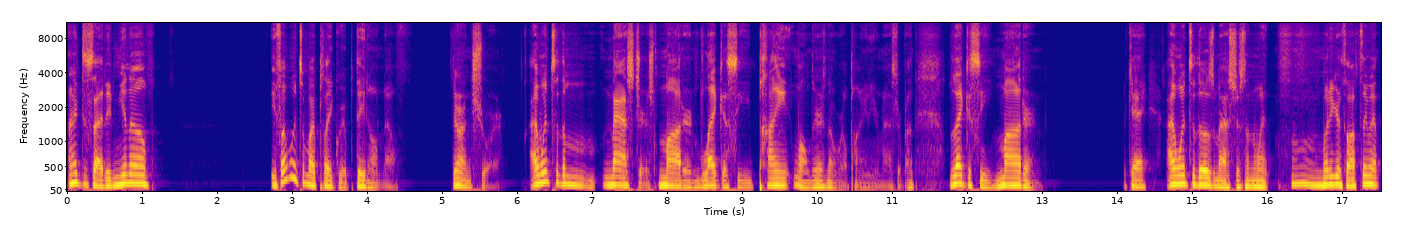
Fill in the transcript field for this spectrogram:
I decided, you know, if I went to my play group, they don't know. They're unsure. I went to the Masters, Modern, Legacy, Pioneer. Well, there's no real Pioneer Master, but Legacy, Modern. Okay. I went to those Masters and went, hmm, what are your thoughts? They went,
